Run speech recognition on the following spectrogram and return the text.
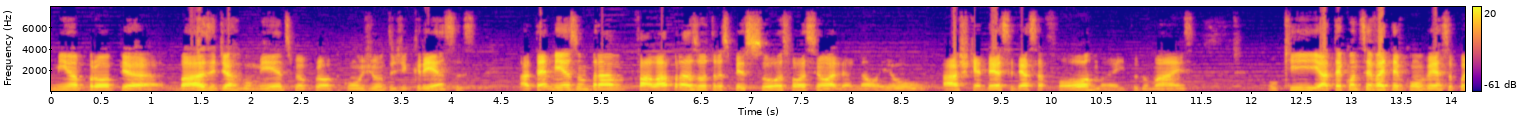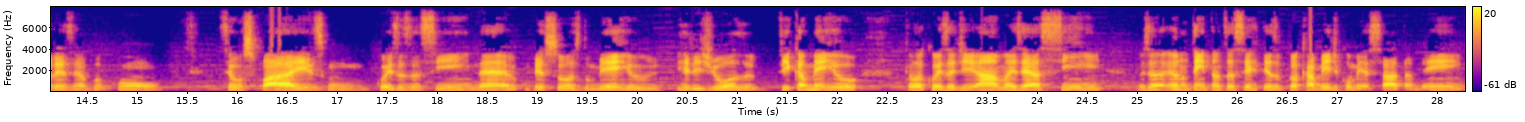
minha própria base de argumentos, meu próprio conjunto de crenças, até mesmo para falar para as outras pessoas, falar assim, olha, não, eu acho que é dessa e dessa forma e tudo mais. O que até quando você vai ter conversa, por exemplo, com seus pais, com coisas assim, né, com pessoas do meio religioso, fica meio aquela coisa de, ah, mas é assim, mas eu, eu não tenho tanta certeza porque eu acabei de começar também.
